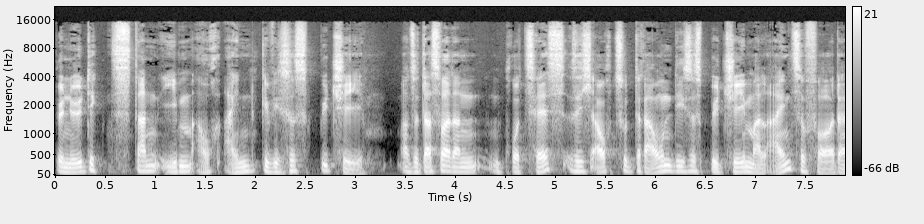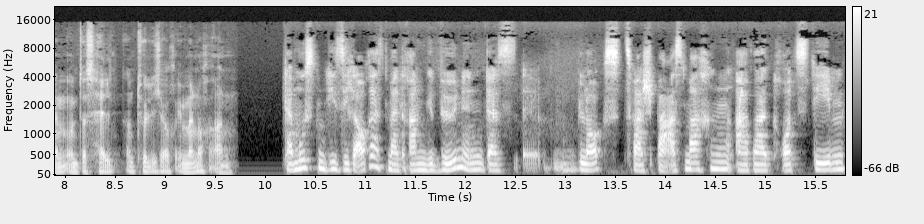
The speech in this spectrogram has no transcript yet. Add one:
benötigt es dann eben auch ein gewisses Budget. Also das war dann ein Prozess, sich auch zu trauen, dieses Budget mal einzufordern und das hält natürlich auch immer noch an. Da mussten die sich auch erst mal dran gewöhnen, dass äh, Blogs zwar Spaß machen, aber trotzdem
